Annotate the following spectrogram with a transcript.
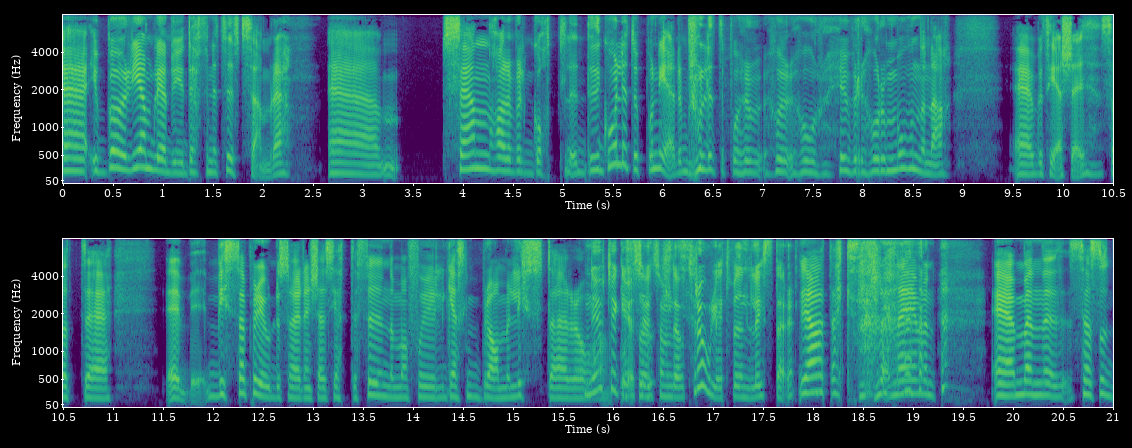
Eh, I början blev det ju definitivt sämre. Ehm, sen har det väl gått, det går lite upp och ner. Det beror lite på hur, hur, hur, hur hormonerna eh, beter sig. Så att, eh, vissa perioder så har den känts jättefin och man får ju ganska bra med lyster. Och, nu tycker jag och det ser ut som du har otroligt fin lyster. Ja, tack snälla. Nej, men, eh, men eh, sen så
